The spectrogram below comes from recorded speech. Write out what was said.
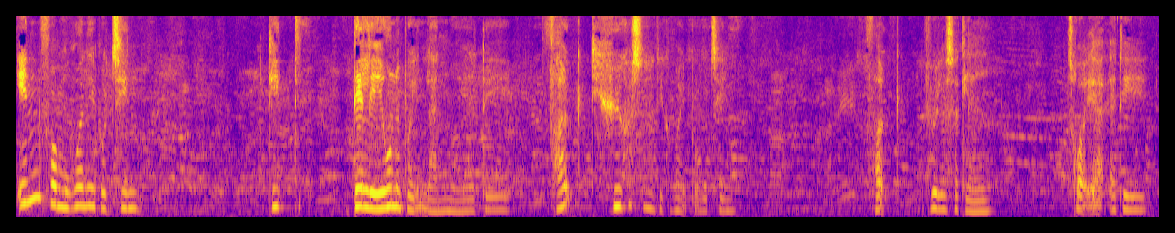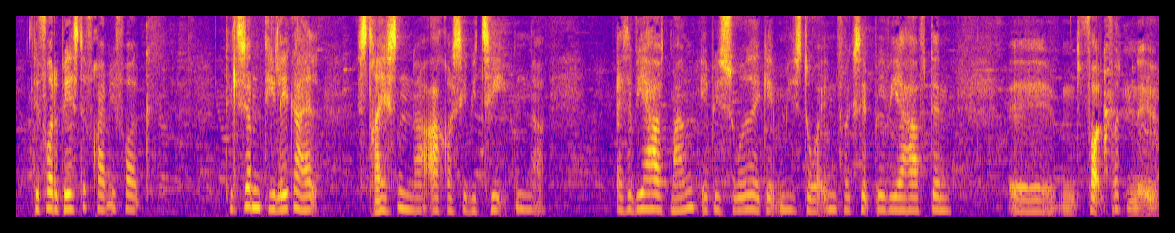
Inden for murene i butikken, de, de, det er levende på en eller anden måde. Det, folk de hygger sig, når de kommer ind på butikken. Folk føler sig glade. Tror jeg, at det, det får det bedste frem i folk. Det er ligesom, de lægger al stressen og aggressiviteten. Og, altså, vi har haft mange episoder igennem historien. For eksempel, vi har haft den øh, folk fra den, øh,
